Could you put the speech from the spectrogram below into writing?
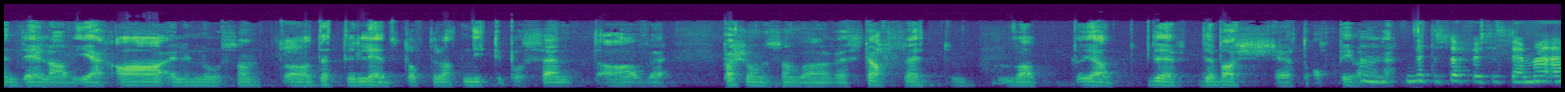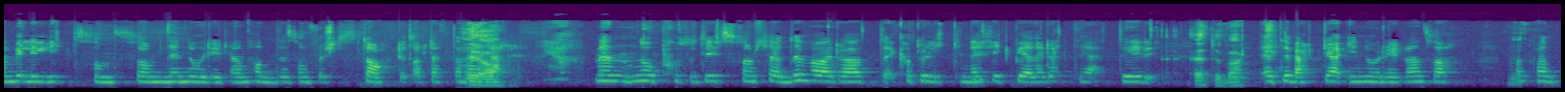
en del av IRA, eller noe sånt. Og dette ledet opp til at 90% av personene personer som var eh, straffet, var Ja, det, det bare skjøt opp i været. Mm. Dette straffesystemet er veldig likt sånn som det Nord-Irland hadde som først startet alt dette her. Ja. Men noe positivt som skjedde, var at katolikkene fikk bedre rettigheter Etter hvert. etter hvert ja, i Nord-Irland. Så man kan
